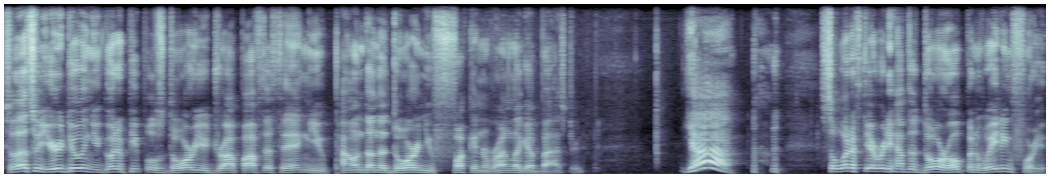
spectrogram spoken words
So that's what you're doing. You go to people's door, you drop off the thing, you pound on the door, and you fucking run like a bastard. Yeah. So what if they already have the door open waiting for you?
